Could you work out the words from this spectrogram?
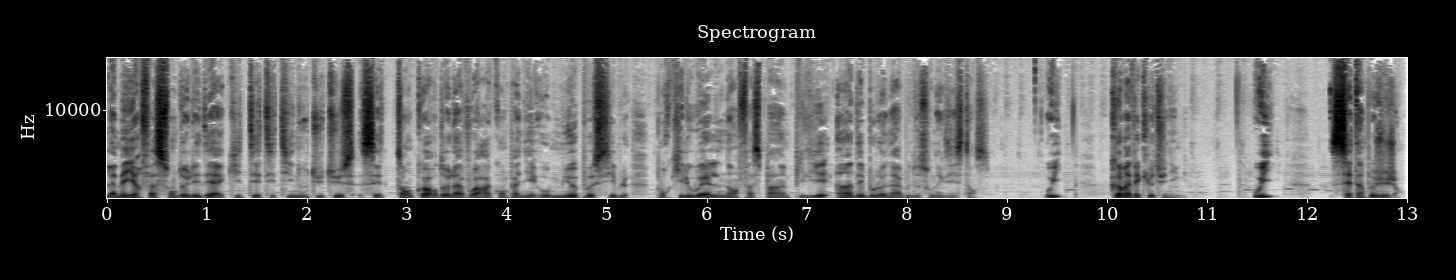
la meilleure façon de l'aider à quitter Tétine ou Tutus, c'est encore de l'avoir accompagné au mieux possible pour qu'il ou elle n'en fasse pas un pilier indéboulonnable de son existence. Oui, comme avec le tuning. Oui, c'est un peu jugeant.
